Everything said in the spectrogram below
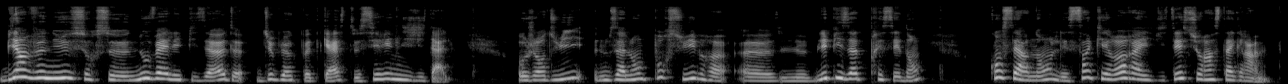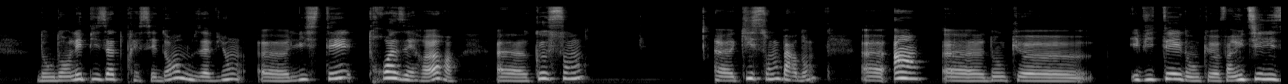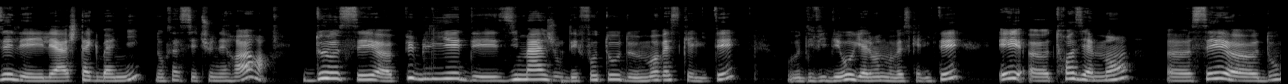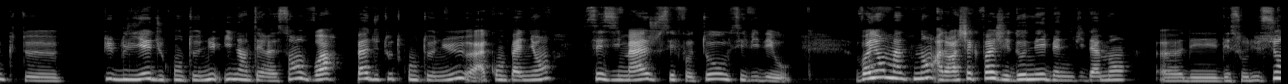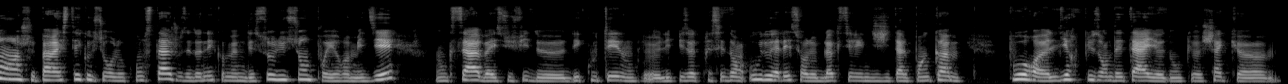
Bienvenue sur ce nouvel épisode du blog podcast Cyrine Digital. Aujourd'hui, nous allons poursuivre euh, l'épisode précédent concernant les 5 erreurs à éviter sur Instagram. Donc dans l'épisode précédent, nous avions euh, listé trois erreurs euh, que sont, qui sont, pardon, un, donc éviter, donc, enfin utiliser les, les hashtags bannis, donc ça c'est une erreur. Deux, c'est euh, publier des images ou des photos de mauvaise qualité, des vidéos également de mauvaise qualité. Et euh, troisièmement, euh, c'est donc de publier du contenu inintéressant, voire pas du tout de contenu accompagnant ces images, ces photos ou ces vidéos. Voyons maintenant, alors à chaque fois j'ai donné bien évidemment des, solutions, hein. je ne vais pas rester que sur le constat, je vous ai donné quand même des solutions pour y remédier. Donc ça, bah, il suffit d'écouter l'épisode précédent ou d'aller sur le blog syrinedigital.com pour euh, lire plus en détail donc, euh, chaque, euh,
